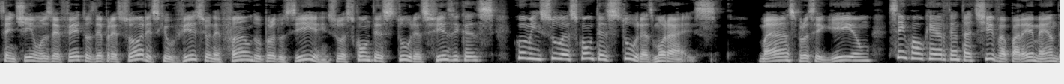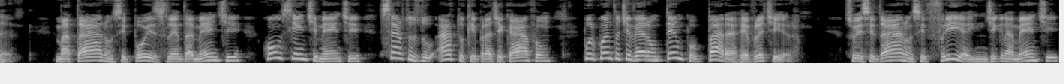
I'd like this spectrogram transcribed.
Sentiam os efeitos depressores que o vício nefando produzia em suas contexturas físicas como em suas contexturas morais. Mas prosseguiam sem qualquer tentativa para emenda. Mataram-se, pois, lentamente, conscientemente, certos do ato que praticavam, porquanto tiveram tempo para refletir. Suicidaram-se fria e indignamente,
